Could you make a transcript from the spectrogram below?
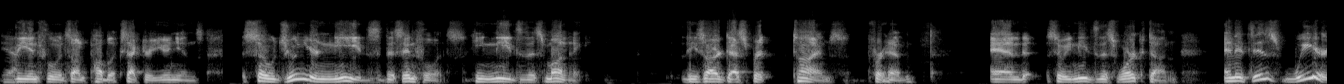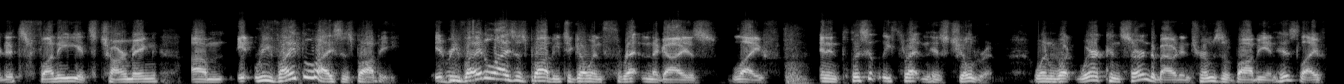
Yeah. The influence on public sector unions. So Junior needs this influence. He needs this money. These are desperate times for him, and so he needs this work done. And it is weird. It's funny. It's charming. Um, it revitalizes Bobby. It revitalizes Bobby to go and threaten a guy's life and implicitly threaten his children. When what we're concerned about in terms of Bobby and his life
